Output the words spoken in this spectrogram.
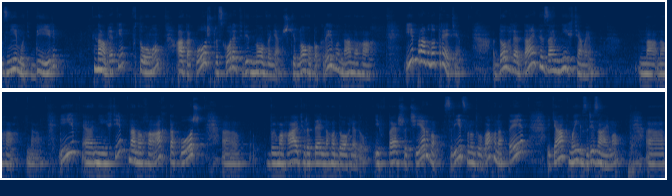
Знімуть біль, набряки, втому, а також прискорять відновлення шкірного покриву на ногах. І правило третє. Доглядайте за нігтями на ногах. Да. І е, нігті на ногах також е, вимагають ретельного догляду. І в першу чергу слід звернути увагу на те, як ми їх зрізаємо. Е,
